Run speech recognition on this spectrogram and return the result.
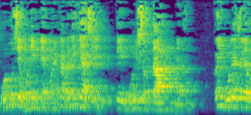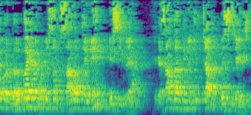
બોલવું છે મુનિમને, પણ એટલા ડરી ગયા છે કે બોલી શકતા નથી. કંઈ બોલે છે એટલે વગર દલભાઈ અને વડેસન સાવધ થઈને બેસી ગયા. એટલે સાવધાન થઈને ચૂપચાપ બેસી જાય છે.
